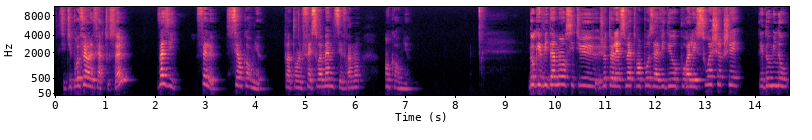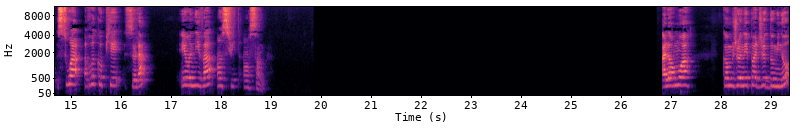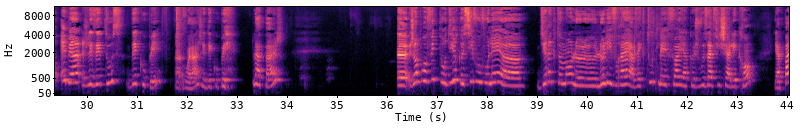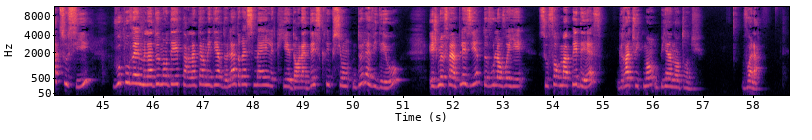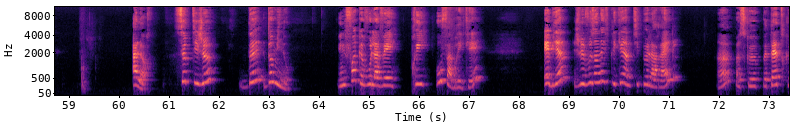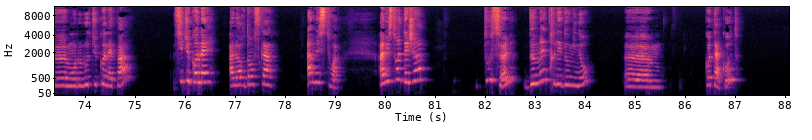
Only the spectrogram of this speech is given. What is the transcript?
Si tu préfères le faire tout seul, vas-y, fais-le, c'est encore mieux. Quand on le fait soi-même, c'est vraiment encore mieux. Donc évidemment, si tu, je te laisse mettre en pause la vidéo pour aller soit chercher tes dominos, soit recopier cela, et on y va ensuite ensemble. Alors moi, comme je n'ai pas de jeu de dominos, eh bien, je les ai tous découpés. Euh, voilà, j'ai découpé la page. Euh, j'en profite pour dire que si vous voulez euh, directement le, livret avec toutes les feuilles hein, que je vous affiche à l'écran. Il n'y a pas de souci. Vous pouvez me la demander par l'intermédiaire de l'adresse mail qui est dans la description de la vidéo. Et je me ferai un plaisir de vous l'envoyer sous format PDF, gratuitement bien entendu. Voilà. Alors, ce petit jeu des dominos. Une fois que vous l'avez pris ou fabriqué, eh bien, je vais vous en expliquer un petit peu la règle, hein, parce que peut-être que mon loulou, tu connais pas. Si tu connais, alors dans ce cas, amuse-toi. Amuse-toi déjà tout seul de mettre les dominos euh, côte à côte.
